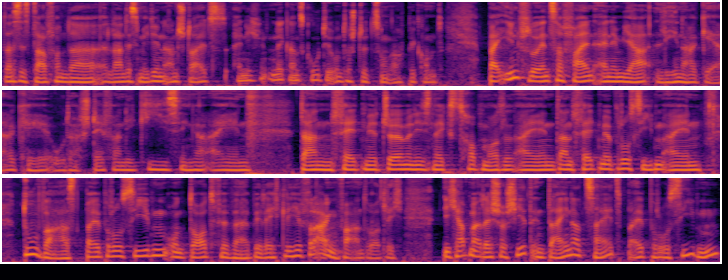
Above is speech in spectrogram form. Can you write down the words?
dass es da von der Landesmedienanstalt eigentlich eine ganz gute Unterstützung auch bekommt. Bei Influencer fallen einem ja Lena Gerke oder Stefanie Giesinger ein. Dann fällt mir Germany's Next Topmodel ein, dann fällt mir Pro7 ein. Du warst bei Pro7 und dort für werberechtliche Fragen verantwortlich. Ich habe mal recherchiert, in deiner Zeit bei Pro7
